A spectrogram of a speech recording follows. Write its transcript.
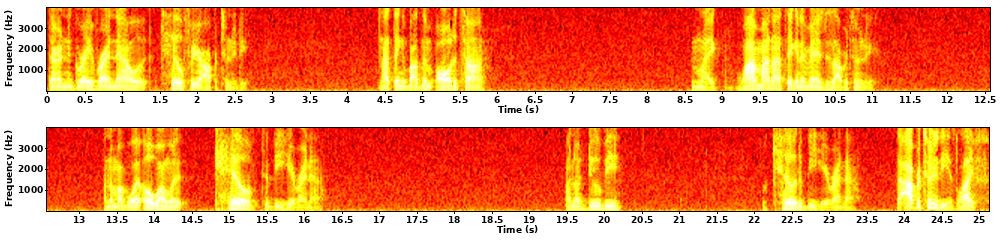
that are in the grave right now would kill for your opportunity. And I think about them all the time. I'm like, why am I not taking advantage of this opportunity? I know my boy Owan would kill to be here right now. I know Doobie would kill to be here right now. The opportunity is life.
